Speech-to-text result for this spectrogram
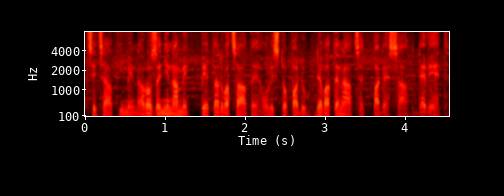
37. narozeninami 25. listopadu 1959.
